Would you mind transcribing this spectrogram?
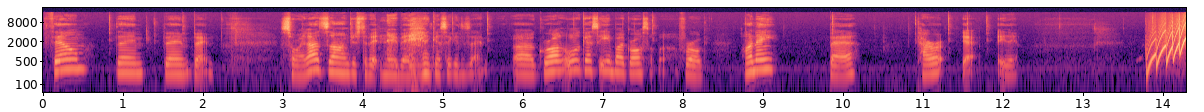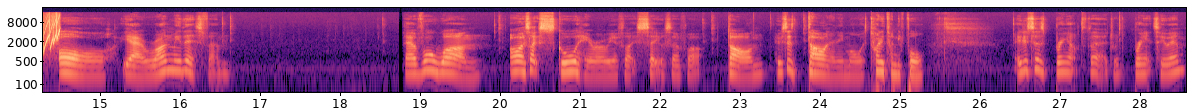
film, boom, boom, boom. Sorry, lads, I'm just a bit newbie, I guess I can say. Uh, grass, what gets eaten by grasshopper? Frog. Honey, bear, carrot, yeah, easy. Oh, yeah, run me this, fam. Level 1. Oh, it's like school hero. You have to like set yourself up. Darn. Who says darn anymore? It's 2024. It just says bring it up to there. Do you want to bring it to him?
